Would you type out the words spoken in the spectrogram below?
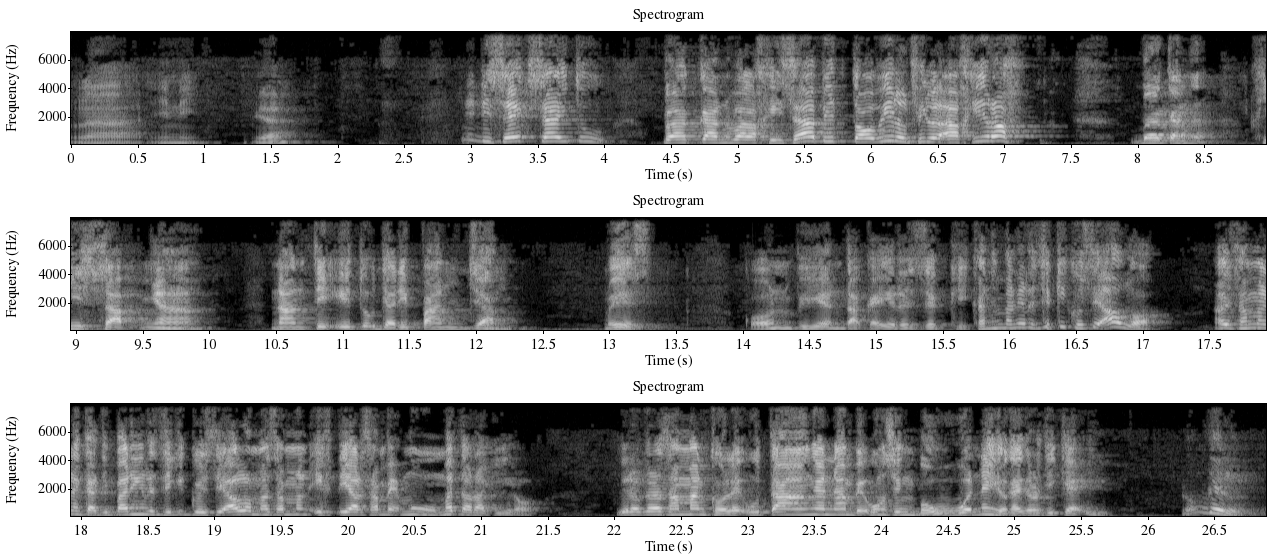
Nah, ini ya. Ini diseksa itu. Bahkan wal hisabit tawil fil akhirah. Bahkan hisabnya nanti itu jadi panjang. Wis. Kon tak kei rezeki. Kan sampeyan rezeki Gusti Allah. Ayo sampeyan gak diparing rezeki Gusti Allah masa men ikhtiar sampai mumet ora kira. Kira-kira sampean golek utangan ambek wong sing mbowene ya kira dikeki. Lho nggih.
